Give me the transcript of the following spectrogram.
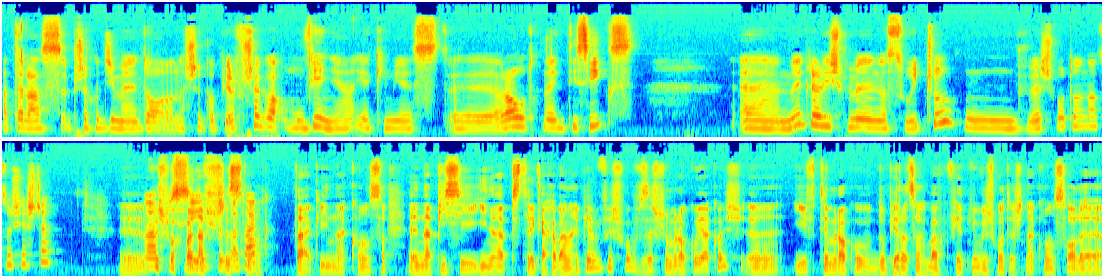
A teraz przechodzimy do naszego pierwszego omówienia, jakim jest y, Road 96. E, my graliśmy na Switchu. Mm, wyszło to na coś jeszcze? E, na wyszło PC chyba na wszystko. Chyba, tak? Tak, i na konsol, e, na PC i na pstryka chyba najpierw wyszło w zeszłym roku jakoś i w tym roku dopiero co chyba w kwietniu wyszło też na konsole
